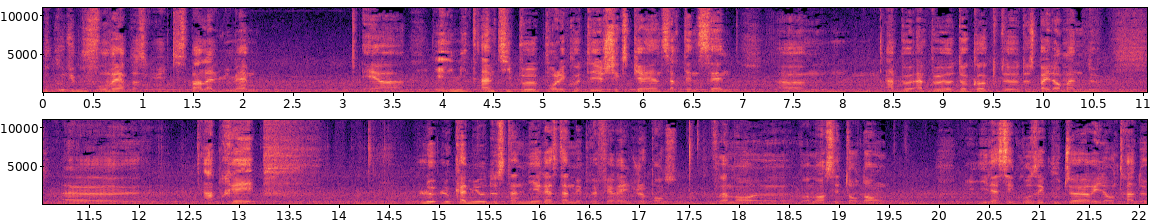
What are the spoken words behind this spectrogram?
beaucoup du bouffon vert parce qu'il se parle à lui-même. Et, euh, et, limite un petit peu pour les côtés shakespeariens de certaines scènes, euh, un, peu, un peu Doc Ock de, Spider-Man 2. Après, le, le, cameo de Stanley reste un de mes préférés, je pense vraiment, euh, assez tordant. il a ses gros écouteurs, il est en train de,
